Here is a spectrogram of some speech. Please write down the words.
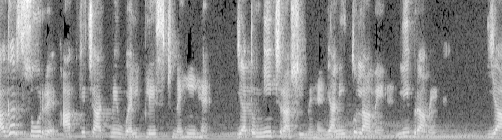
अगर सूर्य आपके चार्ट में वेल प्लेस्ड नहीं है या तो नीच राशि में है यानी तुला में है लीब्रा में है या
